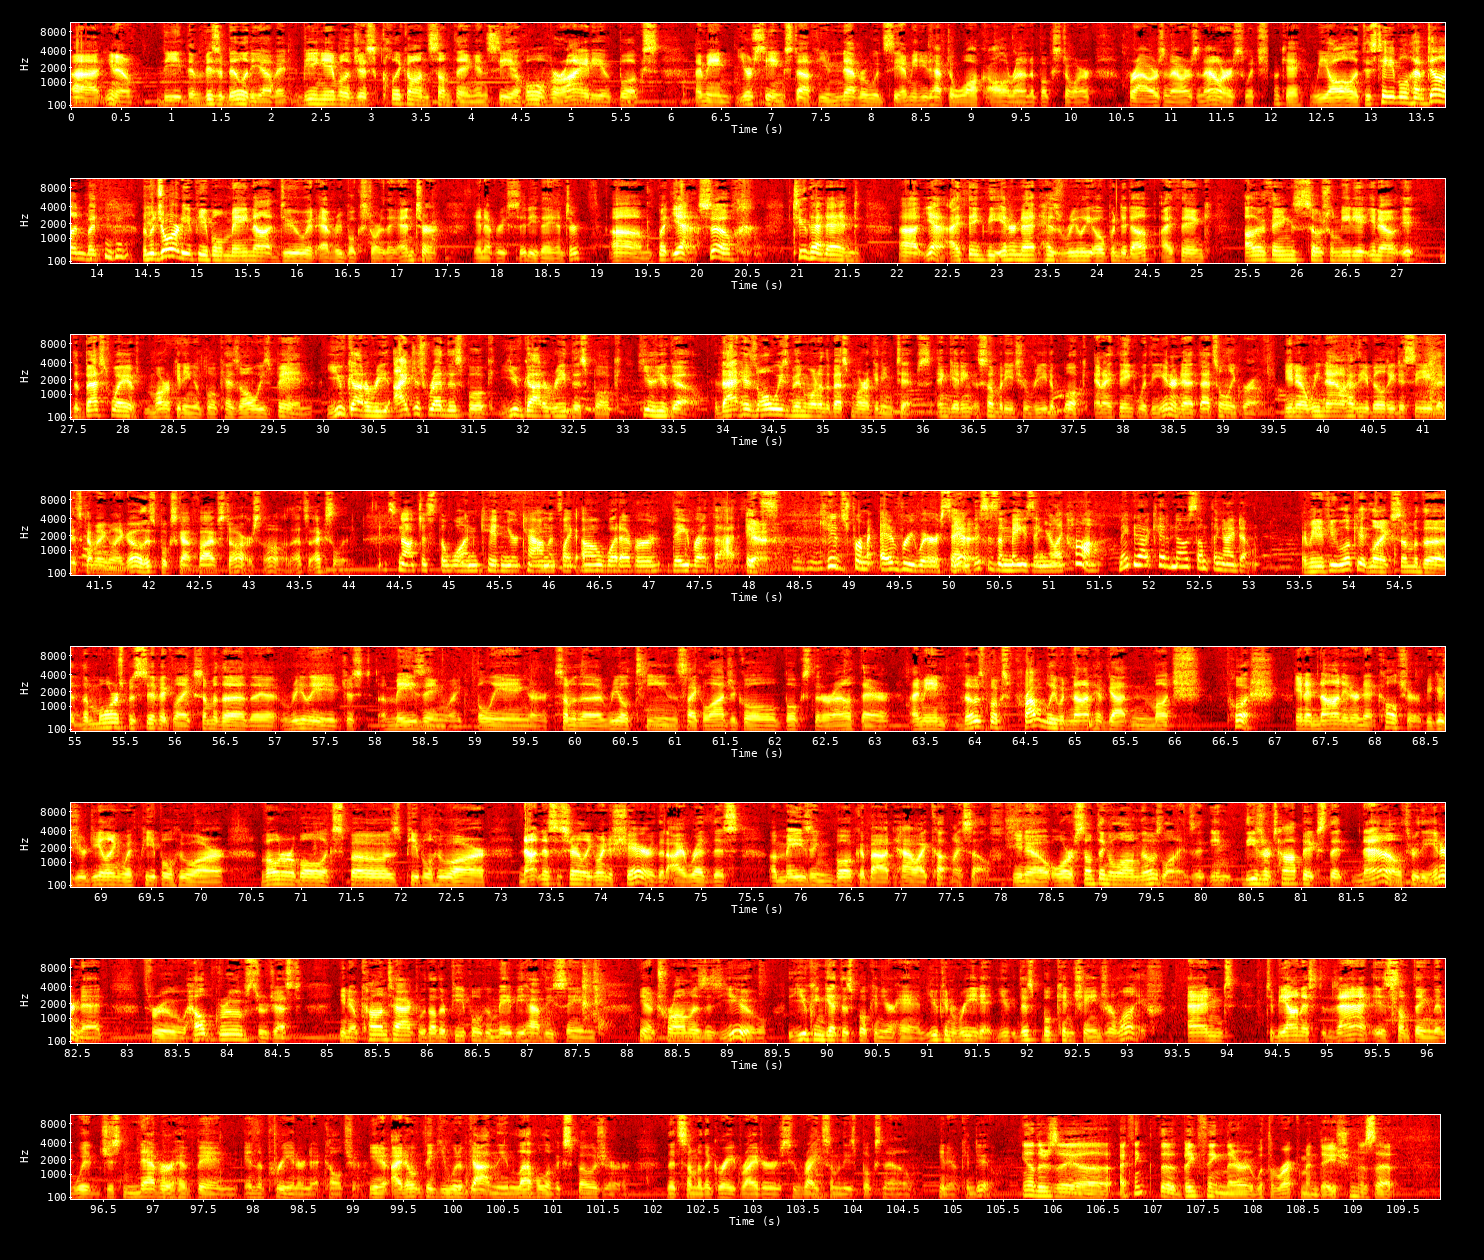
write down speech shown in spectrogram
uh, you know the the visibility of it, being able to just click on something and see a whole variety of books. I mean, you're seeing stuff you never would see. I mean, you'd have to walk all around a bookstore for hours and hours and hours, which okay, we all at this table have done, but the majority of people may not do at every bookstore they enter in every city they enter. Um, but yeah, so to that end, uh, yeah, I think the internet has really opened it up. I think other things, social media, you know, it the best way of marketing a book has always been you've got to read I just read this book, you've got to read this book. Here you go. That has always been one of the best marketing tips and getting somebody to read a book. And I think with the internet that's only grown. You know, we now have the ability to see that it's coming like, "Oh, this book's got 5 stars." Oh, that's excellent. It's not just the one kid in your town that's like, oh, whatever, they read that. It's Yeah. kids from everywhere saying, Yeah. this is amazing. You're like, huh, maybe that kid knows something I don't. I mean, if you look at like some of the the more specific, like some of the the really just amazing like bullying or some of the real teen psychological books that are out there, I mean, those books probably would not have gotten much push in a non-internet culture because you're dealing with people who are vulnerable, exposed, people who are not necessarily going to share that I read this amazing book about how I cut myself, you know, or something along those lines. In, these are topics that now through the internet, through help groups, through just you know contact with other people who maybe have these same you know traumas as you, you can get this book in your hand. You can read it. You, this book can change your life. And to be honest, that is something that would just never have been in the pre-internet culture. You know, I don't think you would have gotten the level of exposure that some of the great writers who write some of these books now, you know, can do. Know, there's a. Uh, I think the big thing there with the recommendation is that,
